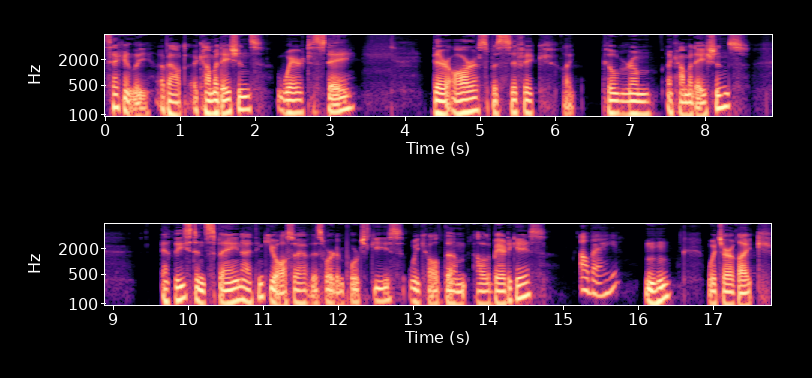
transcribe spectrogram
Secondly, about accommodations, where to stay. There are specific like pilgrim accommodations. At least in Spain, I think you also have this word in Portuguese. We called them albergues albergue hmm which are like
